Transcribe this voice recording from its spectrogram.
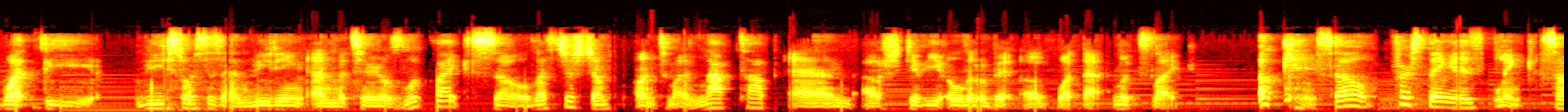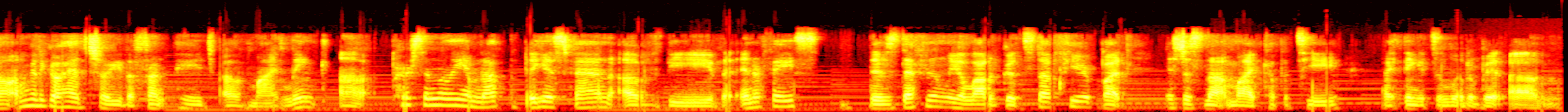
what the resources and reading and materials look like. So let's just jump onto my laptop and I'll give you a little bit of what that looks like. Okay, so first thing is LingQ. So I'm gonna go ahead and show you the front page of my LingQ. Uh, personally, I'm not the biggest fan of the, the interface. There's definitely a lot of good stuff here, but it's just not my cup of tea. I think it's a little bit um,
